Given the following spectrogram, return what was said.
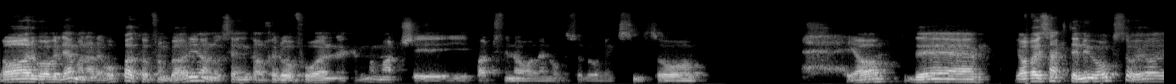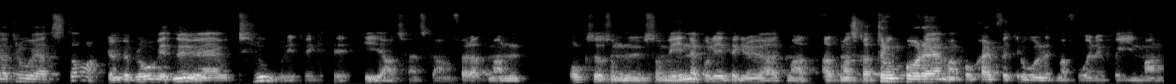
Ja, det var väl det man hade hoppats på från början och sen kanske då få en hemmamatch i, i kvartsfinalen också då liksom. Så ja, det, jag har ju sagt det nu också. Jag, jag tror ju att starten för Blåvitt nu är otroligt viktig i allsvenskan för att man också som, som vi är inne på lite nu, att man, att man ska tro på det, man får självförtroendet, man får energin, man,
